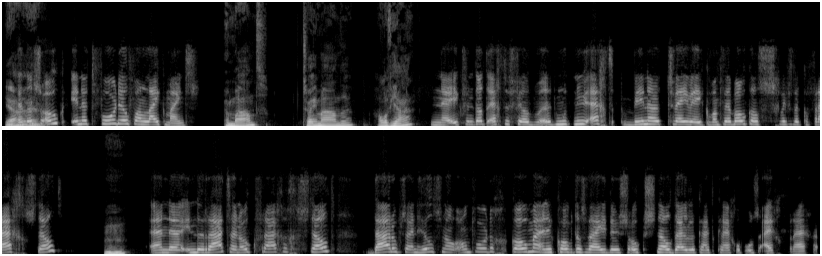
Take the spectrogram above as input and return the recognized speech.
Ja, en dat is ook in het voordeel van Like Minds. Een maand? Twee maanden? Half jaar? Nee, ik vind dat echt te veel. Het moet nu echt binnen twee weken. Want we hebben ook al schriftelijke vragen gesteld. Mm -hmm. En uh, in de raad zijn ook vragen gesteld. Daarop zijn heel snel antwoorden gekomen. En ik hoop dat wij dus ook snel duidelijkheid krijgen op onze eigen vragen.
